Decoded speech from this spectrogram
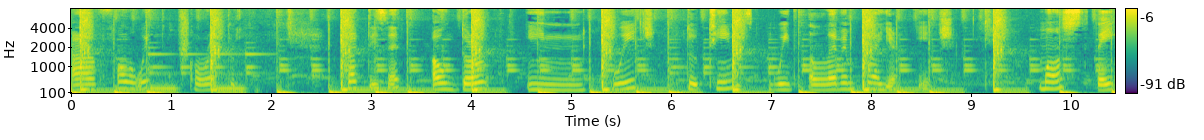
are followed correctly practiced outdoor in which two teams with 11 players each must take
